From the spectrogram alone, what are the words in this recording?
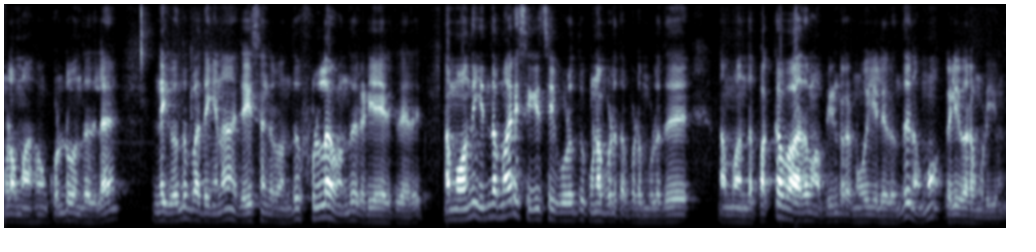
மூலமாகவும் கொண்டு வந்ததில் இன்றைக்கி வந்து பார்த்திங்கன்னா ஜெய்சங்கர் வந்து ஃபுல்லாக வந்து ரெடியாக இருக்கிறாரு நம்ம வந்து இந்த மாதிரி சிகிச்சை கொடுத்து குணப்படுத்தப்படும் பொழுது நம்ம அந்த பக்கவாதம் அப்படின்ற நோயிலிருந்து நம்ம வெளிவர முடியும்.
